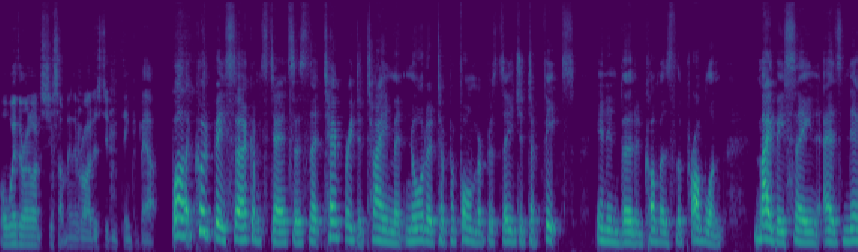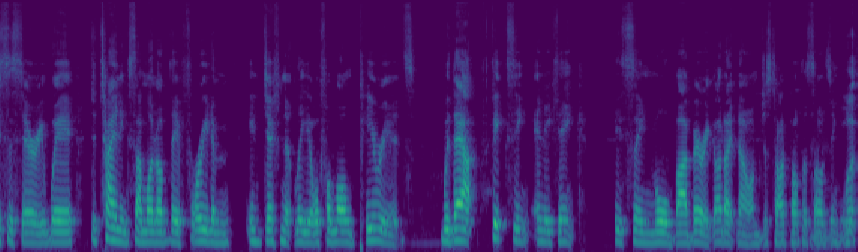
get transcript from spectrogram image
or whether or not it's just something the writers didn't think about. Well, it could be circumstances that temporary detainment in order to perform a procedure to fix, in inverted commas, the problem may be seen as necessary where detaining someone of their freedom indefinitely or for long periods without fixing anything is seen more barbaric. I don't know. I'm just hypothesizing here. Well,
